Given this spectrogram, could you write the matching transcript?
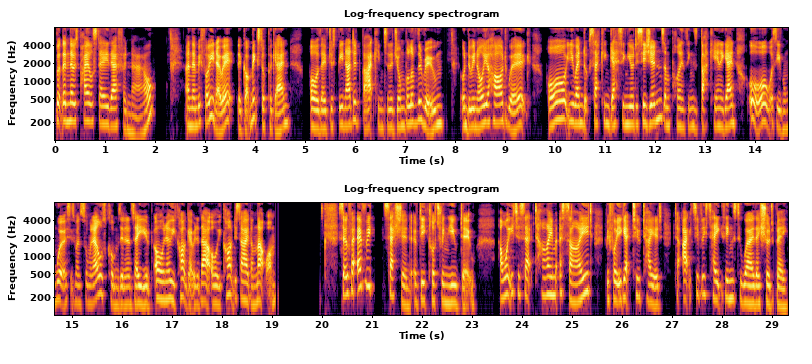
But then those piles stay there for now. And then before you know it, they've got mixed up again, or they've just been added back into the jumble of the room, undoing all your hard work, or you end up second guessing your decisions and pulling things back in again. Or what's even worse is when someone else comes in and say, you, "Oh no, you can't get rid of that," or "You can't decide on that one." So for every session of decluttering you do, I want you to set time aside before you get too tired to actively take things to where they should be.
